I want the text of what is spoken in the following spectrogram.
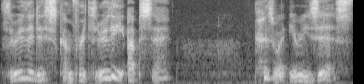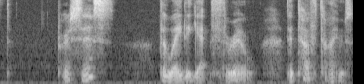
through the discomfort, through the upset. Because what you resist persists. The way to get through the tough times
